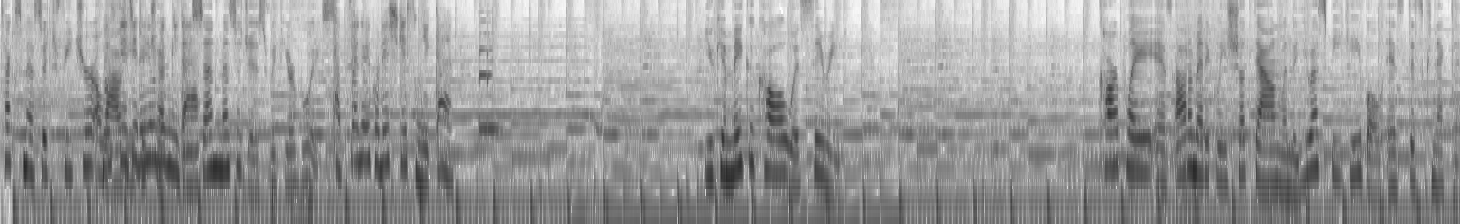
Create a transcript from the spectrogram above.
Text message feature allows you to check and send messages with your voice. 답장을 보내시겠습니까? You can make a call with Siri. CarPlay is automatically shut down when the USB cable is disconnected.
